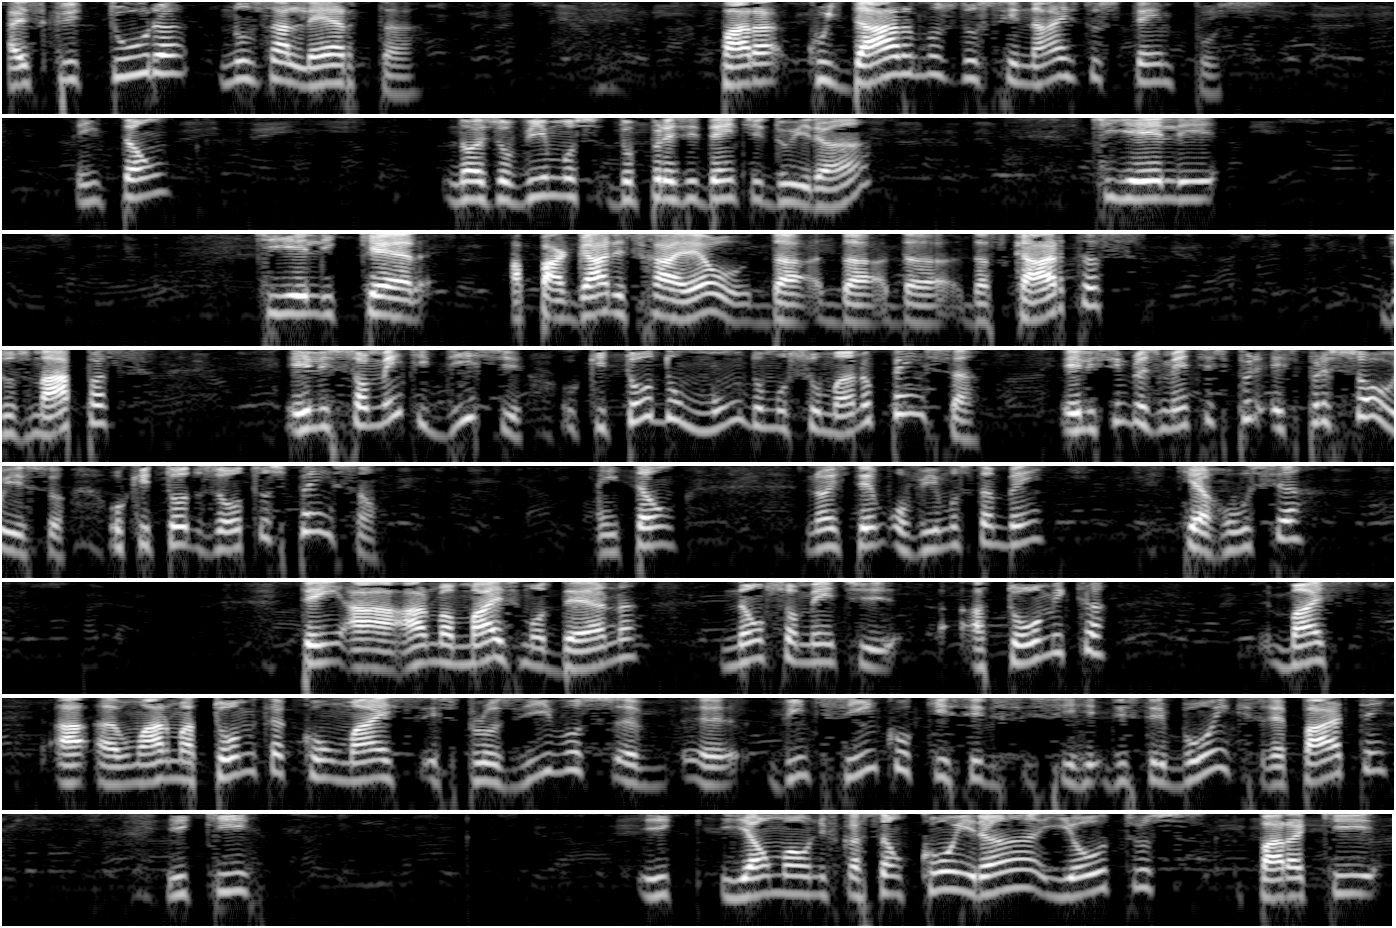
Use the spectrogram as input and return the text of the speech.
A Escritura nos alerta para cuidarmos dos sinais dos tempos. Então, nós ouvimos do presidente do Irã, que ele que ele quer apagar Israel da, da, da, das cartas, dos mapas. Ele somente disse o que todo mundo muçulmano pensa. Ele simplesmente expressou isso, o que todos os outros pensam. Então, nós ouvimos também que a Rússia tem a arma mais moderna, não somente atômica, mas uma arma atômica com mais explosivos, 25 eh, eh, que se, se distribuem, que se repartem e que e, há uma unificação com o Irã e outros para que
